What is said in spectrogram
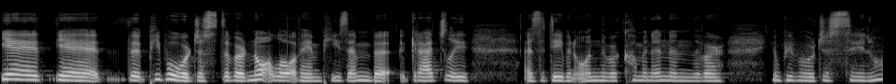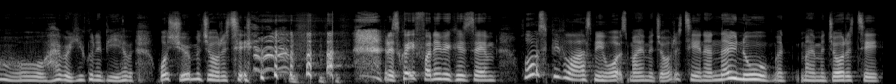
yeah, yeah, the people were just there were not a lot of MPs in, but gradually. As the day went on, they were coming in, and they were, you know, people were just saying, "Oh, how are you going to be? How, what's your majority?" and it's quite funny because um, lots of people ask me what's my majority, and I now know my, my majority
